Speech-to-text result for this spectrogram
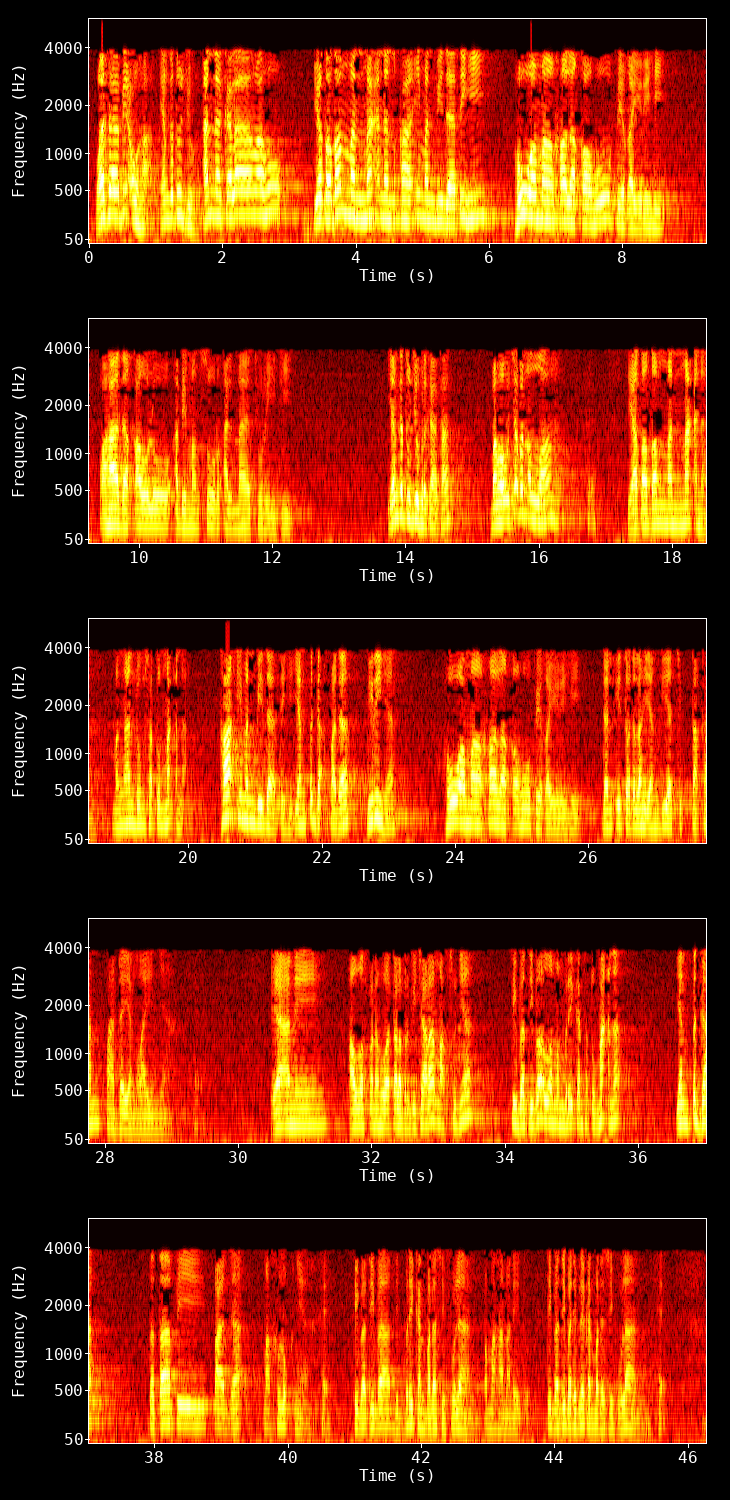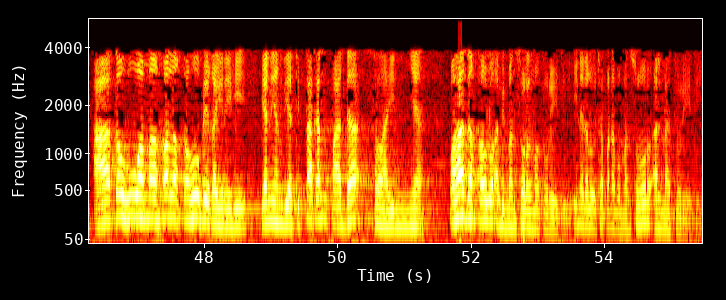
wasabi'uha yang ketujuh, anna kalamahu yatadamman ma'nan qa'iman bidatihi huwa ma khalaqahu fi ghairihi. Wa hadha qawlu Abi Mansur Al-Maturidi. Yang ketujuh berkata bahwa ucapan Allah yatadamman ma'nan, mengandung satu makna, qaiman bidatihi yang tegak pada dirinya, huwa ma khalaqahu fi ghairihi dan itu adalah yang dia ciptakan pada yang lainnya. Yani Allah Subhanahu wa taala berbicara maksudnya tiba-tiba Allah memberikan satu makna yang tegak tetapi pada makhluknya. Tiba-tiba diberikan pada si fulan pemahaman itu. Tiba-tiba diberikan pada si fulan atau huwa ma khalaqahu fi ghairihi yang yang dia ciptakan pada selainnya. Wa hadha qawlu Abi Mansur Al-Maturidi. Ini adalah ucapan Abu Mansur Al-Maturidi.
